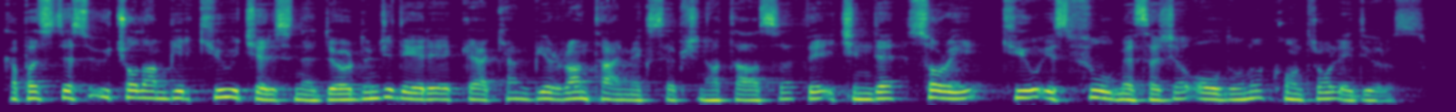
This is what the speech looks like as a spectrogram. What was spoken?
Kapasitesi 3 olan bir queue içerisine dördüncü değeri eklerken bir runtime exception hatası ve içinde sorry queue is full mesajı olduğunu kontrol ediyoruz.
